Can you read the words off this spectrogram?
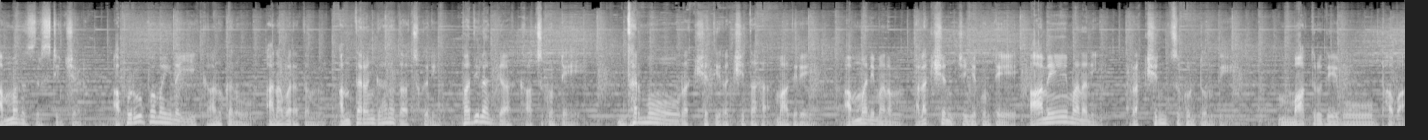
అమ్మను సృష్టించాడు. అపురూపమైన ఈ కానుకను అనవరతం అంతరంగాన దాచుకుని పదిలంగా కాచుకుంటే ధర్మో రక్షతి రక్షిత మాదిరే. అమ్మని మనం అలక్ష్యం చెయ్యకుంటే ఆమె మనని రక్షించుకుంటుంది. మాతృదేవో భవ.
